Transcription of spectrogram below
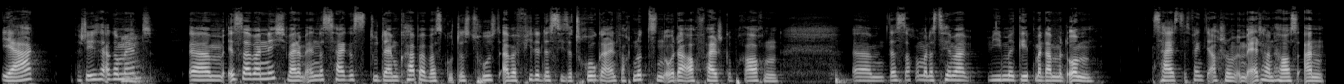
Ja, verstehe ich das Argument. Ähm, ist aber nicht, weil am Ende des Tages du deinem Körper was Gutes tust, aber viele das diese Droge einfach nutzen oder auch falsch gebrauchen. Ähm, das ist auch immer das Thema, wie geht man damit um? Das heißt, das fängt ja auch schon im Elternhaus an.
